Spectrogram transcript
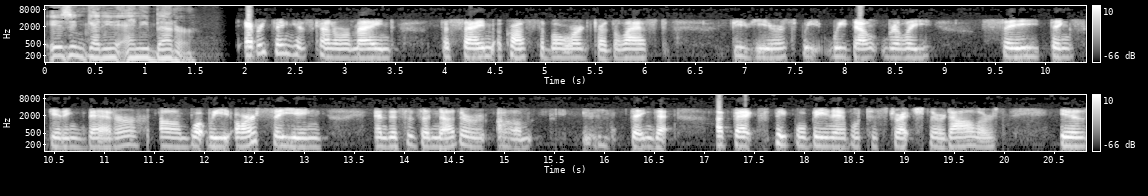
isn't getting any better. Everything has kind of remained the same across the board for the last few years. We we don't really see things getting better. Um, what we are seeing, and this is another um, thing that affects people being able to stretch their dollars is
